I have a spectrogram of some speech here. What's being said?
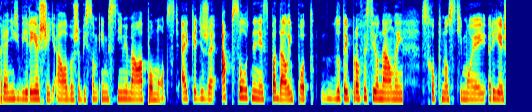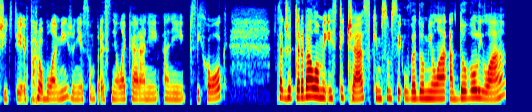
pre nich vyriešiť, alebo že by som im s nimi mala pomôcť. Aj keďže absolútne nespadali pod, do tej profesionálnej schopnosti mojej riešiť tie problémy, že nie som presne lekár ani, ani psychológ. Takže trvalo mi istý čas, kým som si uvedomila a dovolila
